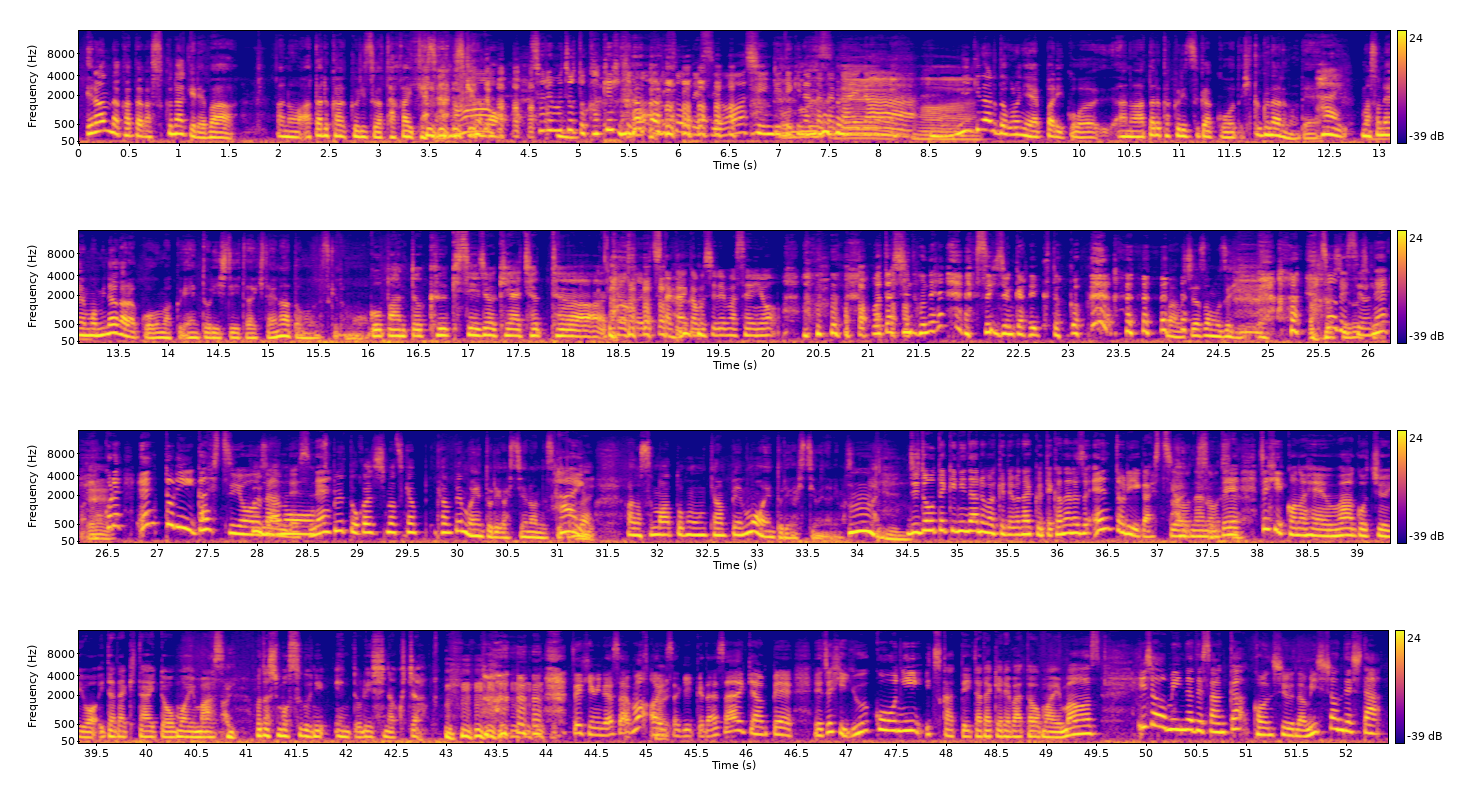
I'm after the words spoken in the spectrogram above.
選んだ方が少なければ、あの、当たる確率が高いってやつなんですけども。それもちょっと駆け引きがありそうですよ。心理的な戦いが。人気のあるところにはやっぱりこう、あの、当たる確率がこう、低くなるので、はい、まあその辺も見ながらこう、うまくエントリーしていただきたいなと思うんですけども。5番と空気清浄機はちょっと、競争率高いかもしれませんよ。私のね、水準からいくとこ。まあ内田さんもぜひ、ね、そうですよね。これ、エントリーが必要なんですね。スプレッドお返ししますキャンペーンもエントリーが必要なんですけども、はい、あの、スマートフォンキャンペーンもエントリーが必要になります。うんはい、自動的になるわけではなくて、必ずエントリーが必要なので、はいでね、ぜひこの辺はご注意をいただきたいと思います。私もすぐにエントリーしなくちゃ。ぜひ皆さんもお急ぎください。キャンペーンえ、ぜひ有効に使っていただければと思います。以上、みんなで参加、今週のミッションでした。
